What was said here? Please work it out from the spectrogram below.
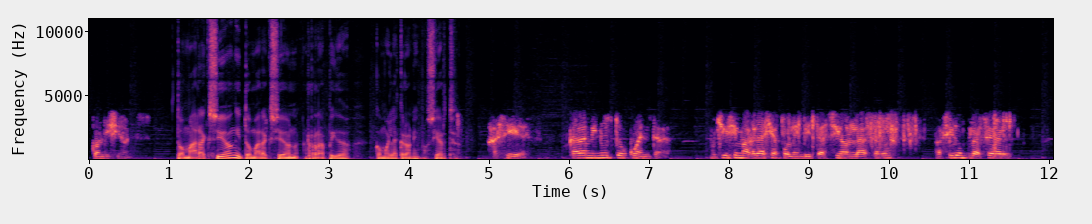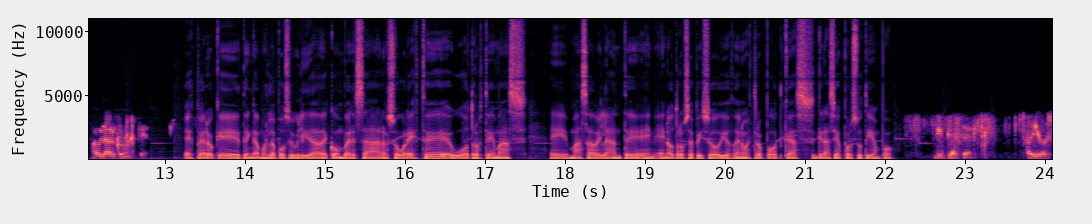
condiciones. Tomar acción y tomar acción rápido, como el acrónimo, ¿cierto? Así es. Cada minuto cuenta. Muchísimas gracias por la invitación, Lázaro. Ha sido un placer hablar con usted. Espero que tengamos la posibilidad de conversar sobre este u otros temas eh, más adelante en, en otros episodios de nuestro podcast. Gracias por su tiempo. Mi placer. Adiós.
